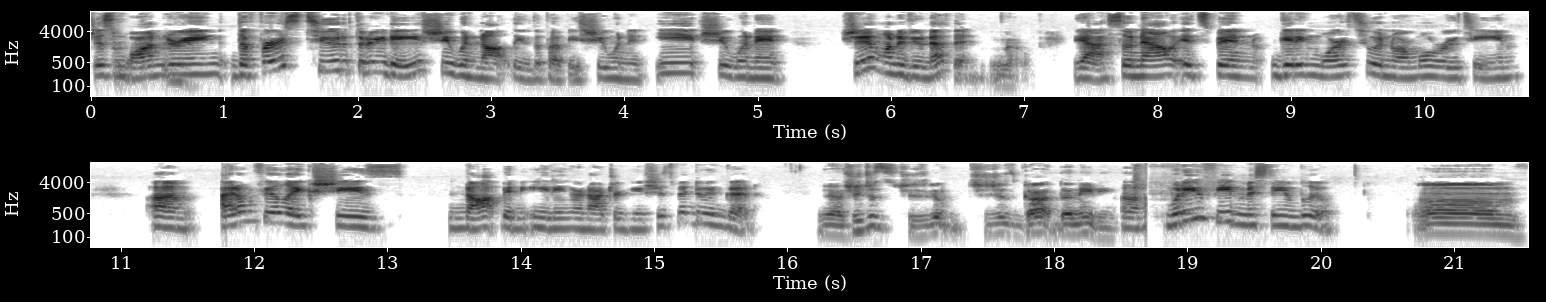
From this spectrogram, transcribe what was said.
just Mm-hmm. wandering. The first two to three days, she would not leave the puppies. She wouldn't eat. She wouldn't, she didn't want to do nothing. No, Yeah, so now it's been getting more to a normal routine. Um, I don't feel like she's not been eating or not drinking. She's been doing good. Yeah, she just she's got, she just got done eating. Uh, what do you feed Misty and Blue? Um,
